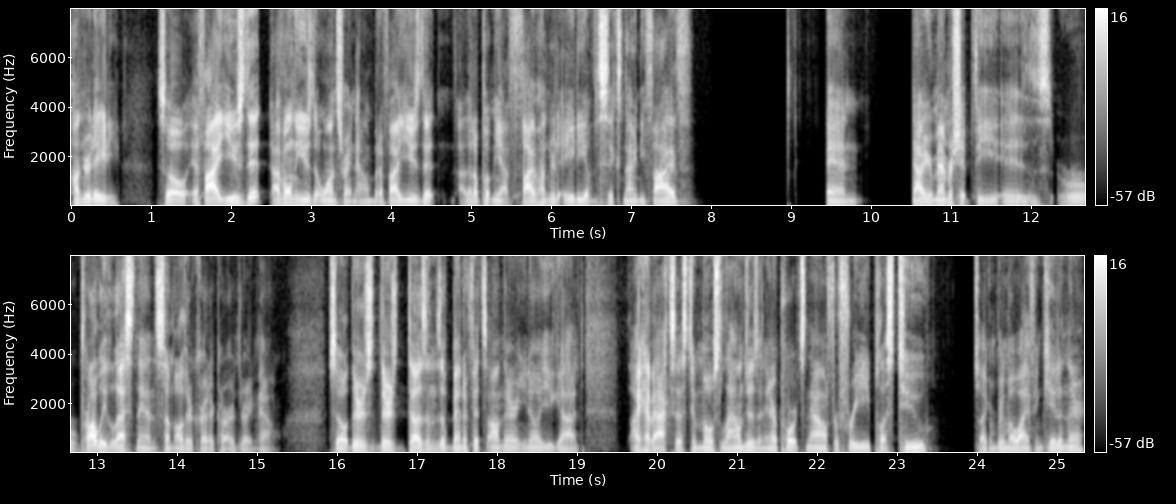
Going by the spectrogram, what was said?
180. So if I used it, I've only used it once right now, but if I used it, uh, that'll put me at 580 of the 695. And now your membership fee is r- probably less than some other credit cards right now. So there's there's dozens of benefits on there. You know, you got I have access to most lounges and airports now for free plus two, so I can bring my wife and kid in there.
